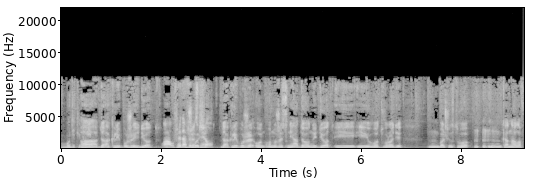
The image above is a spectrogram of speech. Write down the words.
Будет ли клип? А, да, клип уже идет. А, уже даже уже вышел. Снят. Да, клип уже, он, он уже снят, и он идет, и, и вот вроде большинство каналов,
